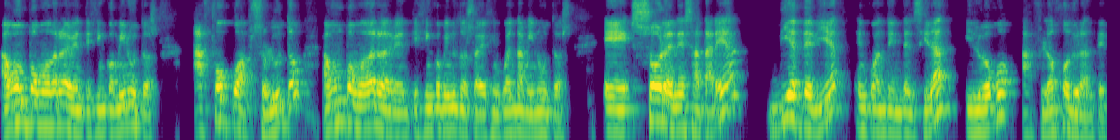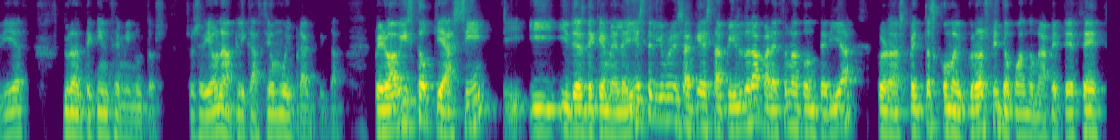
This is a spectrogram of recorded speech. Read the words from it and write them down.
Hago un pomodoro de 25 minutos a foco absoluto, hago un pomodoro de 25 minutos o de 50 minutos eh, solo en esa tarea, 10 de 10 en cuanto a intensidad y luego aflojo durante 10 durante 15 minutos. Eso sería una aplicación muy práctica. Pero ha visto que así, y, desde que me leí este libro y saqué esta píldora, parece una tontería, pero en aspectos como el CrossFit o cuando me apetece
